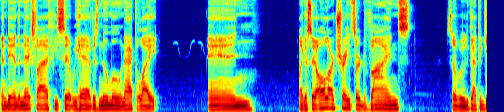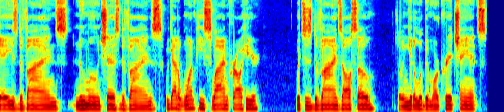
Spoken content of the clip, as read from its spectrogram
And then the next five he said we have is New Moon Acolyte. And like I said, all our traits are divines. So we got the gaze divines, new moon chest divines. We got a one piece Slimecraw here, which is divines also. So we can get a little bit more crit chance.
